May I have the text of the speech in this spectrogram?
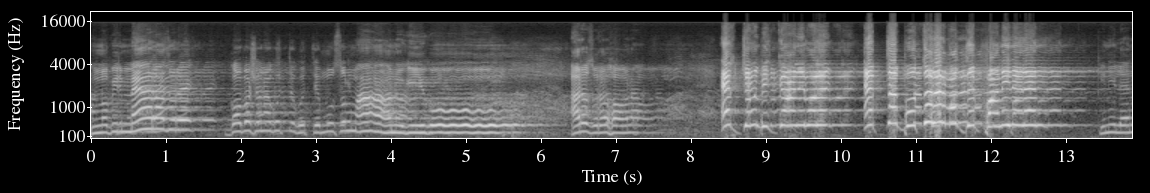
নবীর মেরাজরে গবেষণা করতে করতে মুসলমান গো। আরও জোরে হও না। একজন বিজ্ঞানী বলে, একটা বোতলের মধ্যে পানি নিলেন। কি নিলেন?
